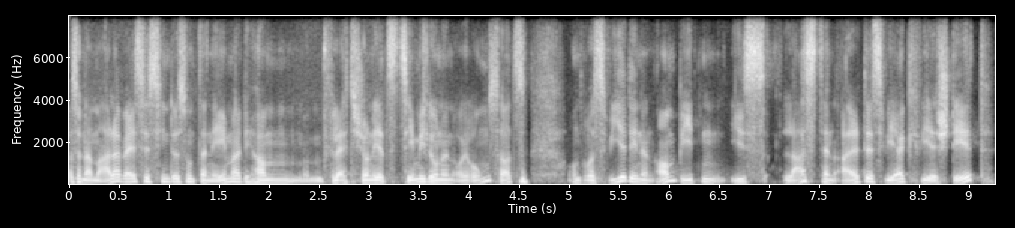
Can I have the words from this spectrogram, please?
Also normalerweise sind das Unternehmer, die haben vielleicht schon jetzt 10 Millionen Euro Umsatz. Und was wir denen anbieten, ist, lasst ein altes Werk, wie es steht,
